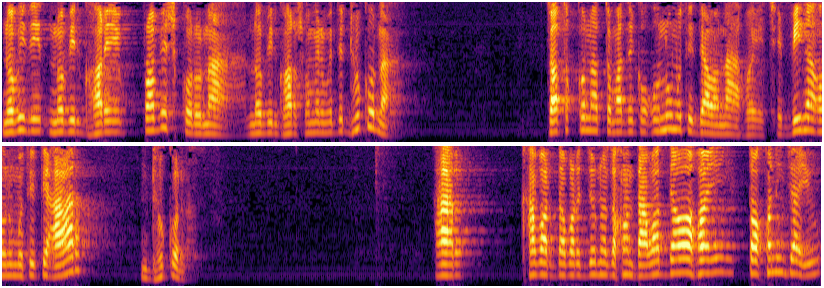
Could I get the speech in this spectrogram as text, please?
নবীদের নবীর ঘরে প্রবেশ করো না নবীর ঘর সময়ের মধ্যে ঢুকো না যতক্ষণ না তোমাদেরকে অনুমতি দেওয়া না হয়েছে বিনা অনুমতিতে আর ঢুকো না আর খাবার দাবারের জন্য যখন দাওয়াত দেওয়া হয়, তখনই যাইও।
